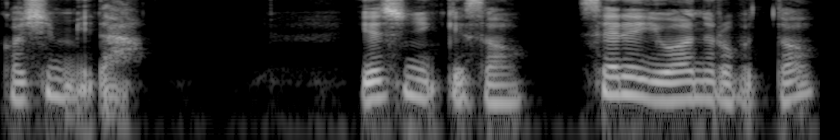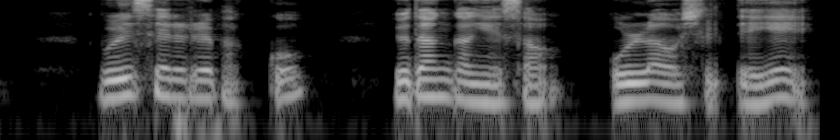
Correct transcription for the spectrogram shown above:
것입니다. 예수님께서 세례 요한으로부터 물 세례를 받고 요단강에서 올라오실 때에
